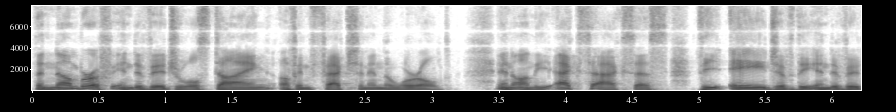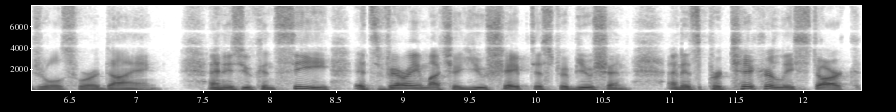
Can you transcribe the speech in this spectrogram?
the number of individuals dying of infection in the world, and on the x axis, the age of the individuals who are dying. And as you can see, it's very much a U shaped distribution, and it's particularly stark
